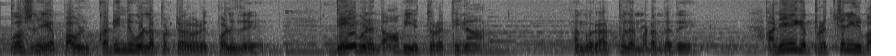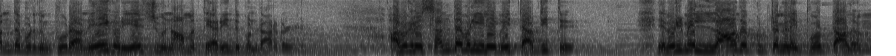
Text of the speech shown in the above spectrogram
அப்போ பவுல் கடிந்து கொள்ளப்பட்ட பொழுது தேவன் அந்த ஆவியை துரத்தினார். அங்கு ஒரு அற்புதம் நடந்தது. அநேக பிரச்சனைகள் வந்த பொழுதும் கூட அநேகர் இயேசுவின் நாமத்தை அறிந்து கொண்டார்கள். அவர்களை சந்த வெளியிலே வைத்து அடித்து இவர்கள் மேல் இல்லாத குற்றங்களை போட்டாலும்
